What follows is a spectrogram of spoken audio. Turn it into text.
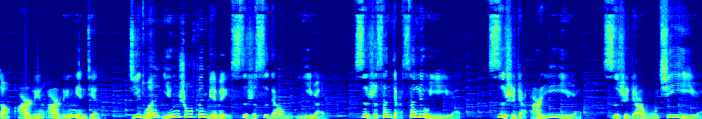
到二零二零年间，集团营收分别为四十四点五亿元、四十三点三六亿元、四十点二一亿元、四十点五七亿元、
